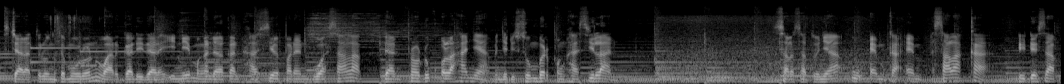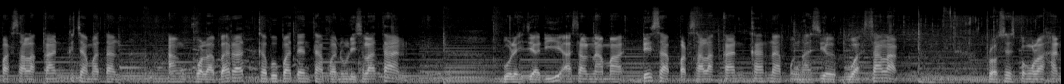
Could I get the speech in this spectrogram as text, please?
Secara turun-temurun, warga di daerah ini mengandalkan hasil panen buah salak dan produk olahannya menjadi sumber penghasilan. Salah satunya UMKM Salaka di Desa Parsalakan, Kecamatan Angkola Barat, Kabupaten Tapanuli Selatan. Boleh jadi asal nama Desa Parsalakan karena penghasil buah salak. Proses pengolahan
